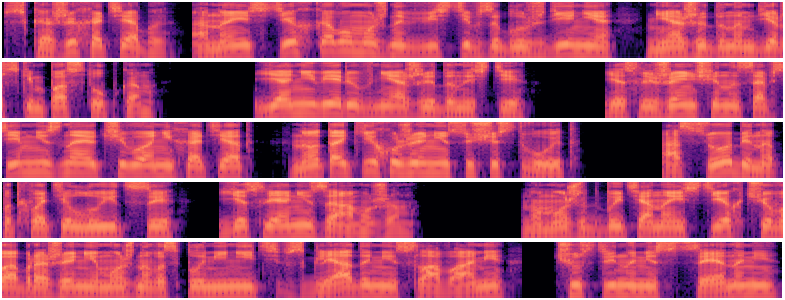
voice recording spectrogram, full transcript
Скажи хотя бы, она из тех, кого можно ввести в заблуждение неожиданным дерзким поступком. Я не верю в неожиданности. Если женщины совсем не знают, чего они хотят, но таких уже не существует. Особенно, подхватил Луицы, если они замужем. Но может быть она из тех, чье воображение можно воспламенить взглядами, словами, чувственными сценами?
